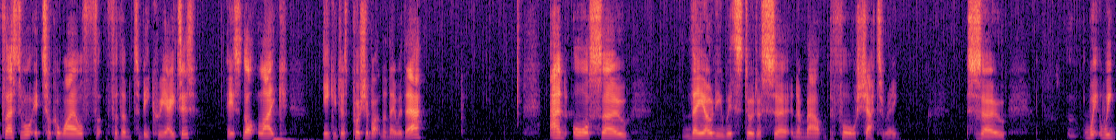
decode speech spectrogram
First of all, it took a while for, for them to be created. It's not like he could just push a button and they were there. And also, they only withstood a certain amount before shattering. Hmm. So, we, we,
